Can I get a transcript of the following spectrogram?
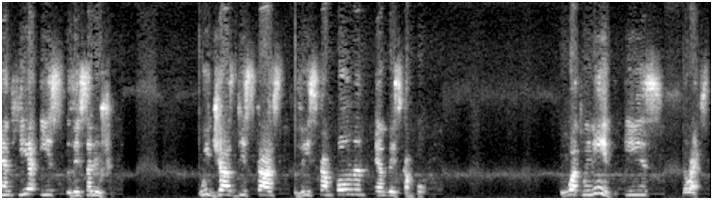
And here is the solution. We just discussed this component and this component. What we need is the rest.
